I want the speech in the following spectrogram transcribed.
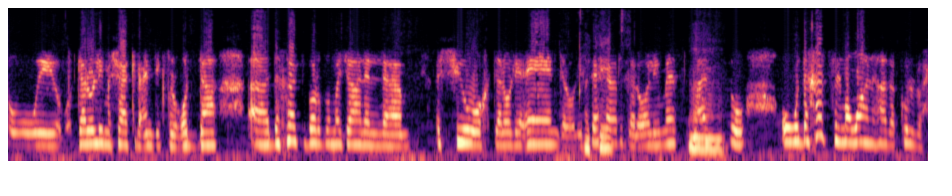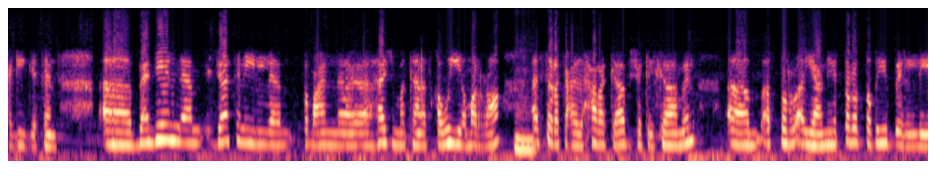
وقالوا لي مشاكل عندك في الغدة. آه دخلت برضو مجال الشيوخ قالوا لي عين قالوا لي سحر قالوا لي مس مس و... ودخلت في الموال هذا كله حقيقة. آه بعدين جاتني طبعا هجمة كانت قوية مرة مم. أثرت على الحركة بشكل كامل. اضطر يعني اضطر الطبيب اللي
